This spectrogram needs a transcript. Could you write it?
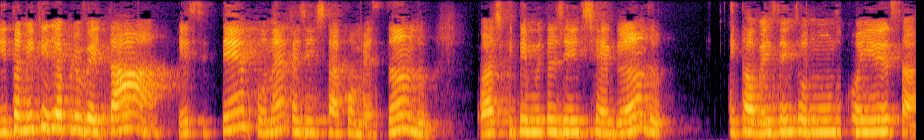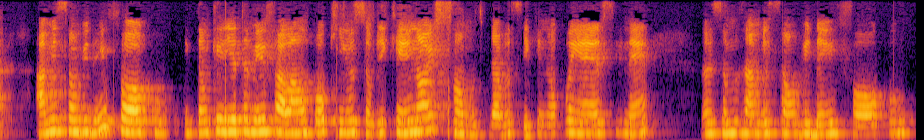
E também queria aproveitar esse tempo, né, que a gente está começando. Eu acho que tem muita gente chegando e talvez nem todo mundo conheça a Missão Vida em Foco. Então, queria também falar um pouquinho sobre quem nós somos, para você que não conhece, né? Nós somos a Missão Vida em Foco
